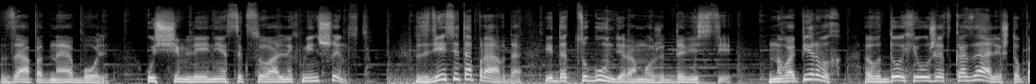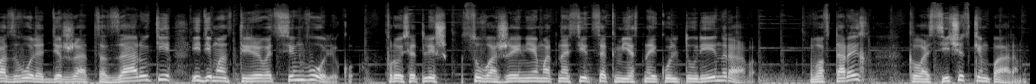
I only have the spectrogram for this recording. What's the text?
западная боль – ущемление сексуальных меньшинств. Здесь это правда, и до Цугундера может довести – но, во-первых, в Дохе уже сказали, что позволят держаться за руки и демонстрировать символику. Просят лишь с уважением относиться к местной культуре и нравам. Во-вторых, классическим парам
